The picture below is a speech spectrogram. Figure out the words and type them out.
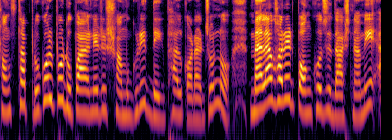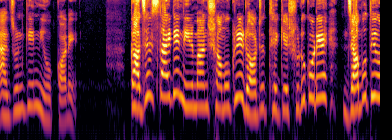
সংস্থা প্রকল্প রূপায়ণের সামগ্রীর দেখভাল করার জন্য মেলাঘরের পঙ্কজ দাস নামে একজনকে নিয়োগ করে। কাজের সাইডে নির্মাণ সামগ্রী, রড থেকে শুরু করে যাবতীয়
